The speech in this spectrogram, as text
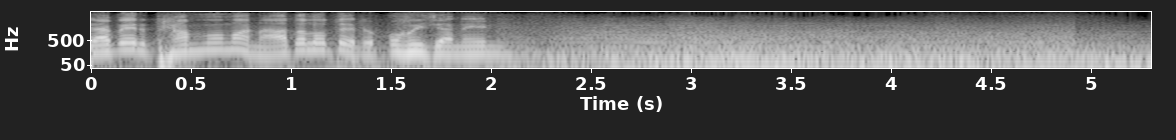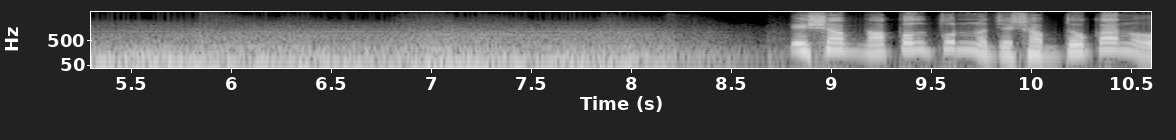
র্যাবের ভ্রাম্যমাণ আদালতের অভিযানে। এসব নকল পণ্য যেসব দোকান ও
